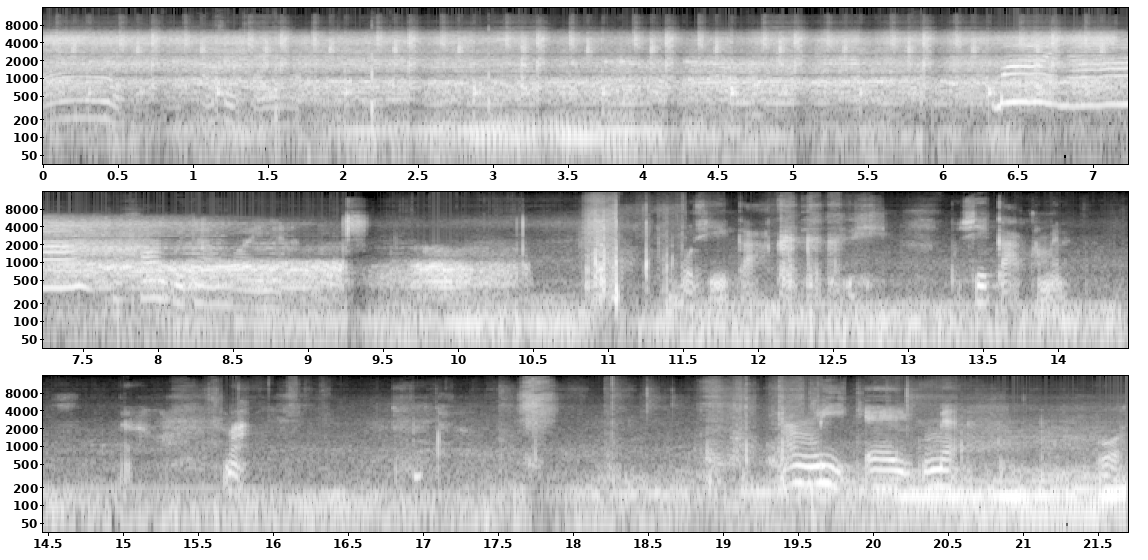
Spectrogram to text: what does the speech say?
อ่าเส้นชัยแล้วไม่นะเข้าไปดังไวเนี่ยโบเชกากโบเชกากทำไมนะนะนั่งหลีกแอร์อยู่ตรงเนี้ยโอ้ย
